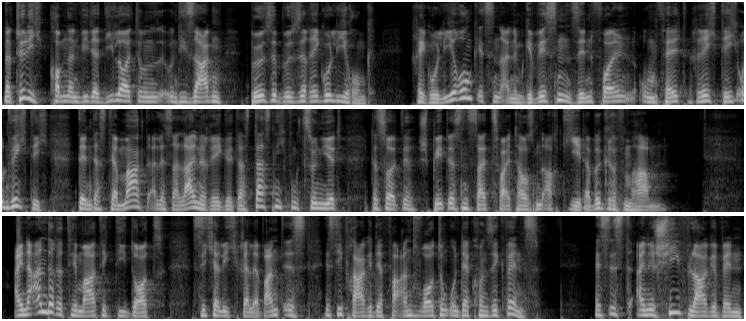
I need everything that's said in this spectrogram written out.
Natürlich kommen dann wieder die Leute und die sagen, böse, böse Regulierung. Regulierung ist in einem gewissen, sinnvollen Umfeld richtig und wichtig, denn dass der Markt alles alleine regelt, dass das nicht funktioniert, das sollte spätestens seit 2008 jeder begriffen haben. Eine andere Thematik, die dort sicherlich relevant ist, ist die Frage der Verantwortung und der Konsequenz. Es ist eine Schieflage, wenn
